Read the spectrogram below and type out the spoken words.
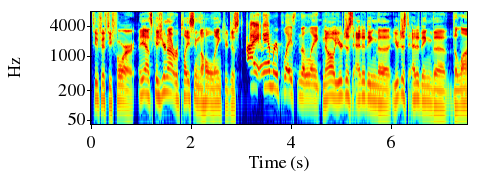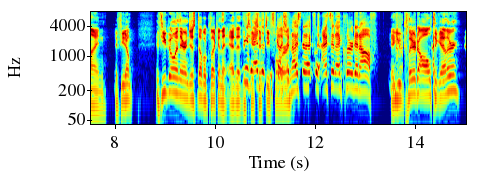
254. Yeah, it's because you're not replacing the whole link. You're just I am replacing the link. no, you're just editing the you're just editing the the line. If you don't if you go in there and just double click and then edit the We've had this 254, discussion. I said I, cle- I said I cleared it off. and you cleared it all together.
